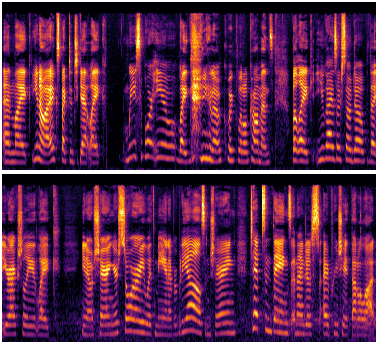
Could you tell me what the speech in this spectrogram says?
And like, you know, I expected to get like, we support you, like, you know, quick little comments. But like, you guys are so dope that you're actually like, you know, sharing your story with me and everybody else and sharing tips and things. And I just, I appreciate that a lot.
